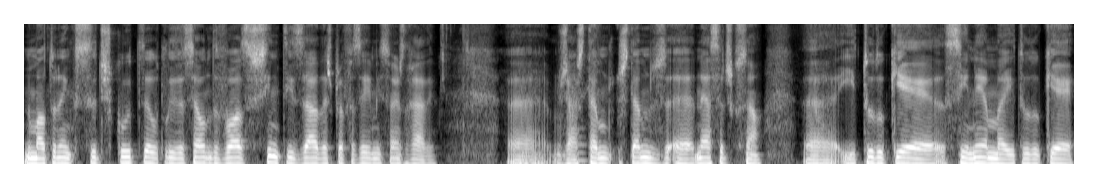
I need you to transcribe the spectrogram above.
numa altura em que se discute a utilização de vozes sintetizadas para fazer emissões de rádio. Uh, já estamos, estamos uh, nessa discussão Uh, e tudo o que é cinema e tudo o que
